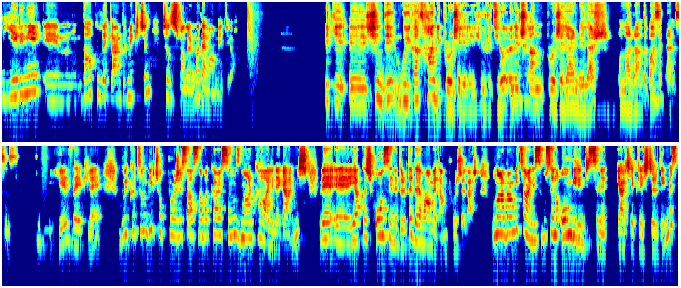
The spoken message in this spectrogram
yerini e, daha kuvvetlendirmek için çalışmalarına devam ediyor. Peki e, şimdi bu ikat hangi projeleri yürütüyor? Öne çıkan projeler neler? Onlardan da bahseder misiniz? Tabii ki, zevkle. Bu ikatın birçok projesi aslına bakarsanız marka haline gelmiş ve e, yaklaşık 10 senedir de devam eden projeler. Bunlardan bir tanesi bu sene 11.sini gerçekleştirdiğimiz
